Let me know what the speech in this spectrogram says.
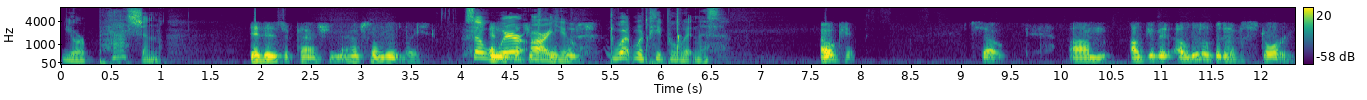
your passion. It is a passion, absolutely. So And where are you? privilege. What would people witness? Okay. So, um, I'll give it a little bit of a story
